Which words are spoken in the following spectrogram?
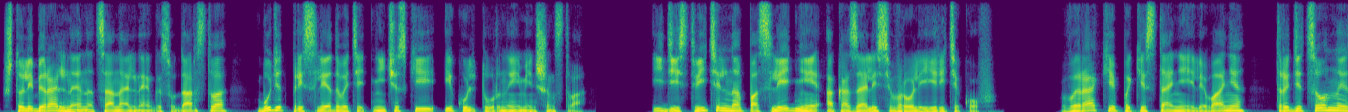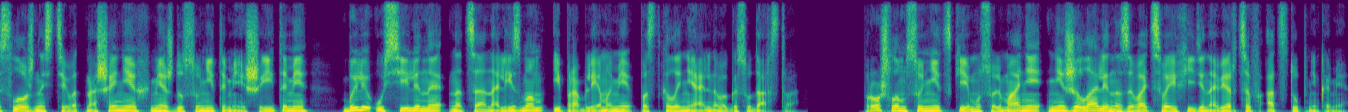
что либеральное национальное государство будет преследовать этнические и культурные меньшинства. И действительно, последние оказались в роли еретиков. В Ираке, Пакистане и Ливане традиционные сложности в отношениях между суннитами и шиитами были усилены национализмом и проблемами постколониального государства. В прошлом суннитские мусульмане не желали называть своих единоверцев отступниками.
